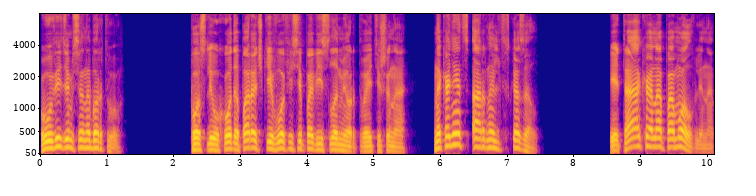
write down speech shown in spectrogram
«Увидимся на борту. После ухода парочки в офисе повисла мертвая тишина. Наконец Арнольд сказал. «Итак, она помолвлена».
